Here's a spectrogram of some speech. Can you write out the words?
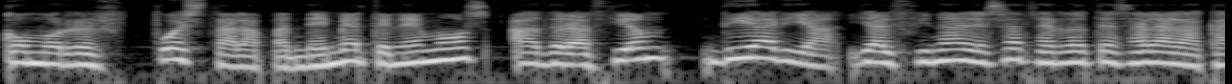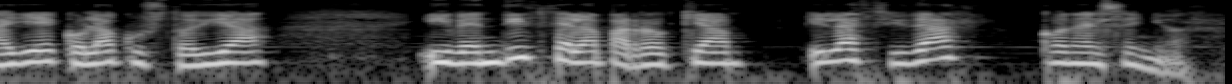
Como respuesta a la pandemia tenemos adoración diaria y al final el sacerdote sale a la calle con la custodia y bendice la parroquia y la ciudad con el Señor.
